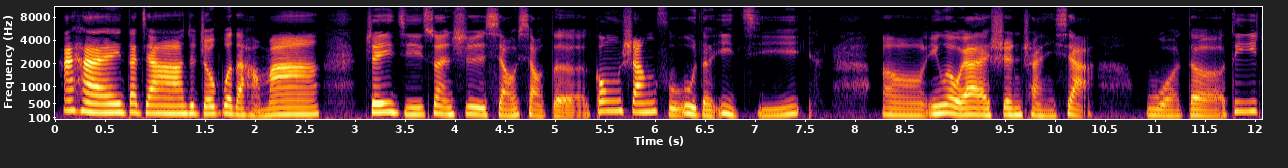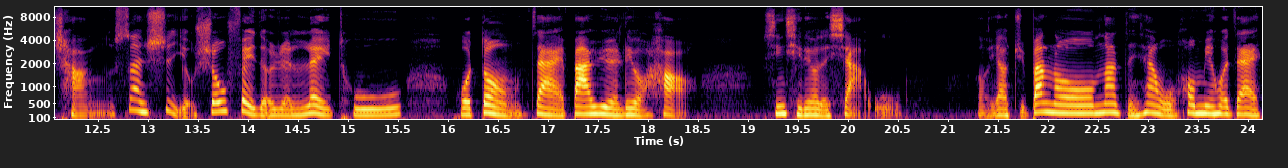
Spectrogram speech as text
嗨嗨，大家这周过得好吗？这一集算是小小的工商服务的一集。嗯，因为我要来宣传一下我的第一场算是有收费的人类图。活动在八月六号星期六的下午，呃，要举办喽。那等一下我后面会在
